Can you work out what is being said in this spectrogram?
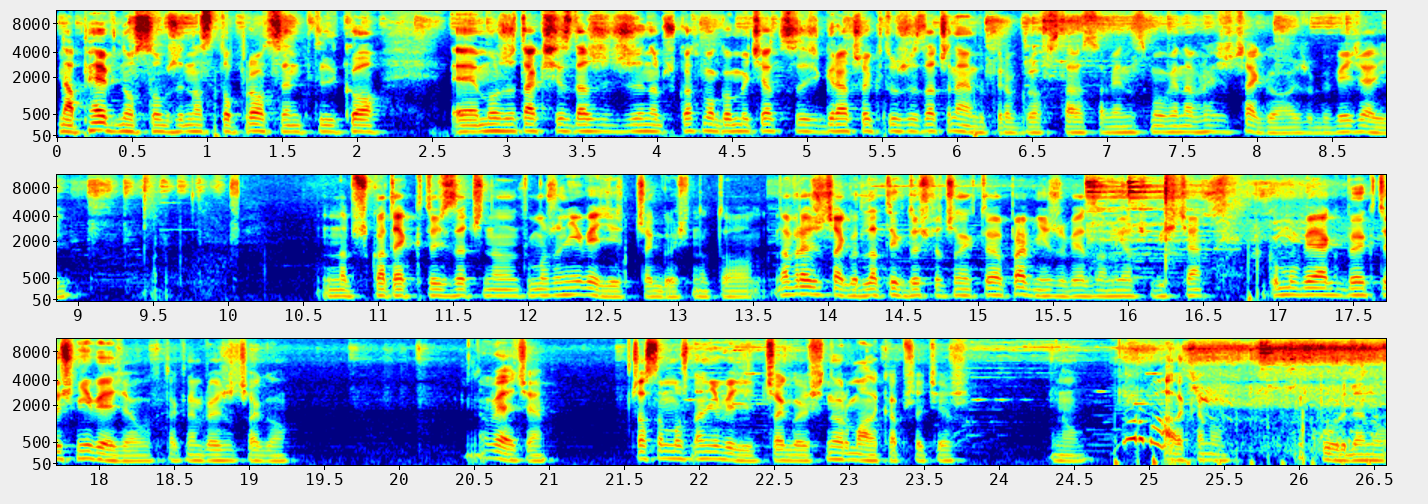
na pewno są, że na 100%, tylko e, może tak się zdarzyć, że na przykład mogą być jacyś gracze, którzy zaczynają dopiero w Brawl Starsa, więc mówię na razie czego, żeby wiedzieli. Na przykład jak ktoś zaczyna, no to może nie wiedzieć czegoś, no to na razie czego, dla tych doświadczonych to pewnie, że wiedzą i oczywiście, tylko mówię jakby ktoś nie wiedział, tak na razie czego. No wiecie, czasem można nie wiedzieć czegoś, normalka przecież. No, normalka, no. no kurde, no.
